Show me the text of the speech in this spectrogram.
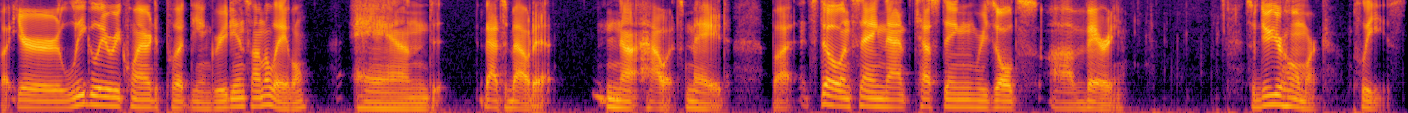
but you're legally required to put the ingredients on the label, and that's about it, not how it's made. But still, in saying that, testing results uh, vary. So do your homework, please.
